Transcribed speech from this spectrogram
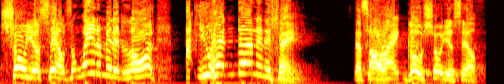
show yourselves. Wait a minute, Lord. You hadn't done anything. That's all right. Go show yourself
